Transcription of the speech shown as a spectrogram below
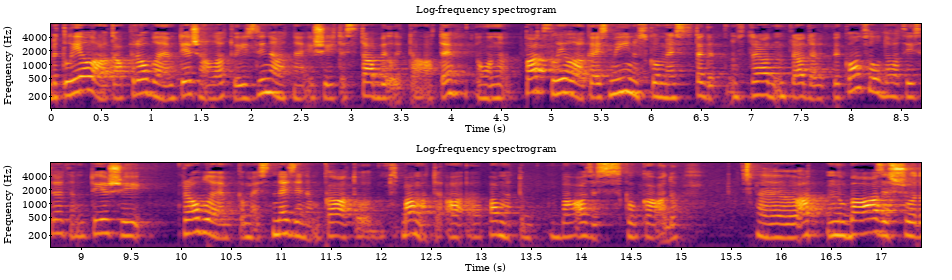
Bet lielākā problēma tiešām Latvijas zinātnē ir šī stabilitāte. Un pats lielākais mīnus, ko mēs tagad nu, strādājot pie konsultācijas, redzam, tieši problēma, ka mēs nezinām, kā to pamata, pamata bāzes kaut kādu at, nu, bāzes šo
